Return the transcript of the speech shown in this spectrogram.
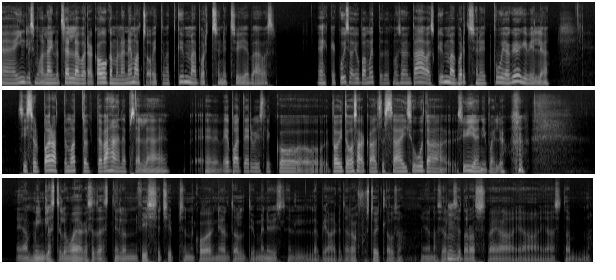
äh, Inglismaa on läinud selle võrra kaugemale, nemad soovitavad kümme portsjonit süüa päevas. ehk et kui sa juba mõtled, et ma söön päevas kümme portsjonit puu- ja köögivilju, siis sul paratamatult väheneb selle Eh, ebatervisliku toidu osakaal, sest sa ei suuda süüa nii palju jah, inglastel on vaja ka seda, sest neil on fish ja chips on kogu aeg nii-öelda olnud ju menüüs neil läbi aegade rahvustoit lausa ja noh, seal mm. seda rasva ja, ja, ja seda noh,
